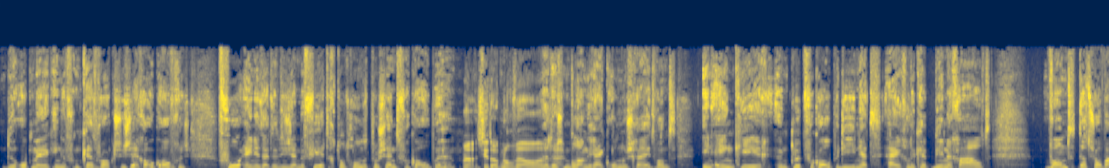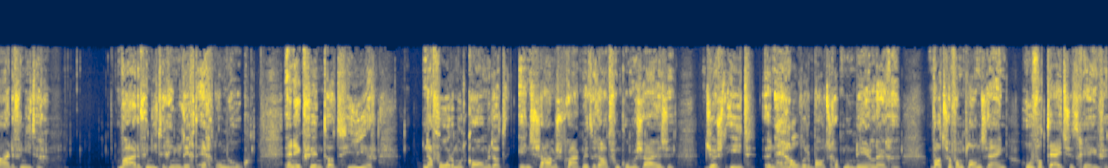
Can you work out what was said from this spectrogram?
de opmerkingen van Catrock. Ze zeggen ook overigens voor 31 december 40 tot 100 procent verkopen. Hè? Nou, zit ook nog wel. Uh, dat is een belangrijk onderscheid, want in één keer een club verkopen die je net eigenlijk hebt binnengehaald. Want dat zou waarde vernietigen. Waardevernietiging ligt echt om de hoek. En ik vind dat hier naar voren moet komen dat in samenspraak met de Raad van Commissarissen Just Eat een heldere boodschap moet neerleggen. Wat ze van plan zijn, hoeveel tijd ze het geven.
